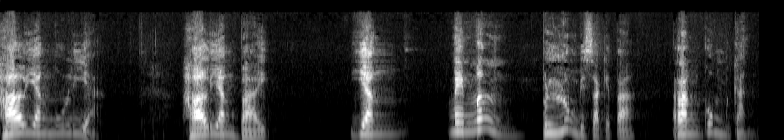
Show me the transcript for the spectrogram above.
Hal yang mulia, hal yang baik, yang memang belum bisa kita rangkumkan.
